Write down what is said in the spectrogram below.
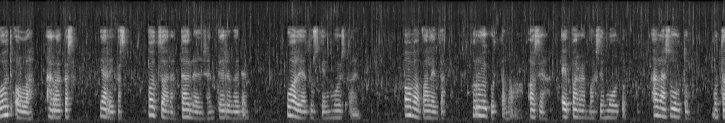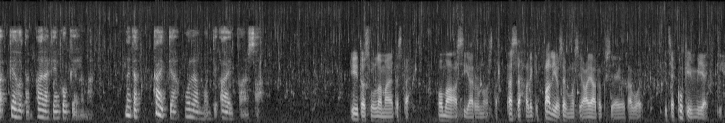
Voit olla rakas ja rikas. Voit saada täydellisen terveyden. Huolia tuskin muistaen. Oma valinta, ruikuttama asia, ei paremmaksi muutu. Älä suutu, mutta kehotan ainakin kokeilemaan. Mitä kaikkea unelmointi aikaan saa. Kiitos sulla Maja tästä omaa asiarunosta. Tässä olikin paljon semmoisia ajatuksia, joita voi itse kukin miettiä.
